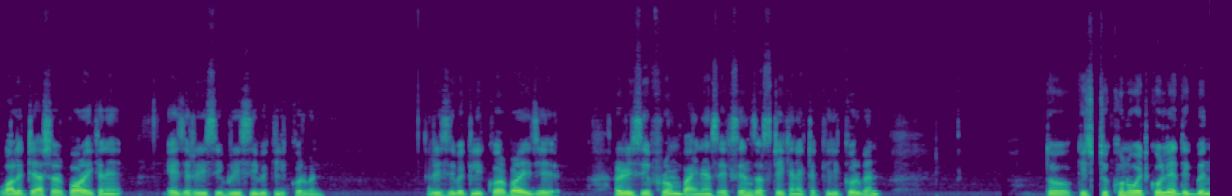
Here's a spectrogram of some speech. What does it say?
ওয়ালেটে আসার পর এখানে এই যে রিসিভ রিসিভে ক্লিক করবেন। রিসিভে ক্লিক করার পর এই যে receive from Binance exchange just এখানে একটা ক্লিক করবেন। তো কিছুক্ষণ ওয়েট করলে দেখবেন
